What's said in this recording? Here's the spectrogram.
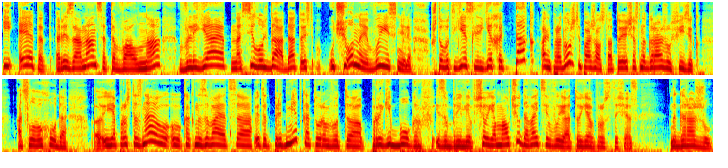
И этот резонанс, эта волна влияет на силу льда, да, то есть ученые выяснили, что вот если ехать так... Ань, продолжите, пожалуйста, а то я сейчас нагоражу физик от слова худо. Э, я просто знаю, э, как называется этот предмет, которым вот э, прогибограф изобрели. Все, я молчу, давайте вы, а то я просто сейчас на гаражу.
